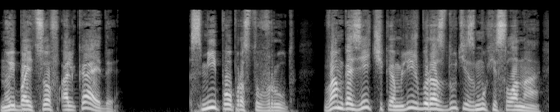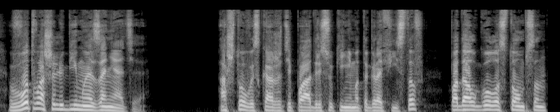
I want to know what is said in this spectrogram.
но и бойцов Аль-Каиды. СМИ попросту врут. Вам, газетчикам, лишь бы раздуть из мухи слона. Вот ваше любимое занятие. «А что вы скажете по адресу кинематографистов?» — подал голос Томпсон.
